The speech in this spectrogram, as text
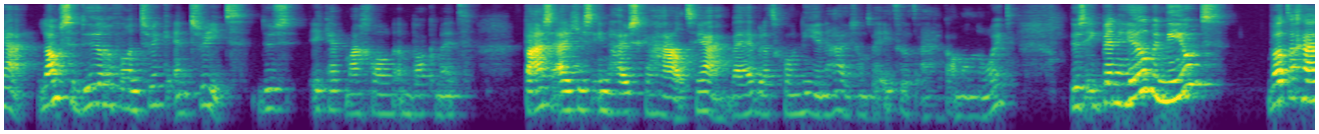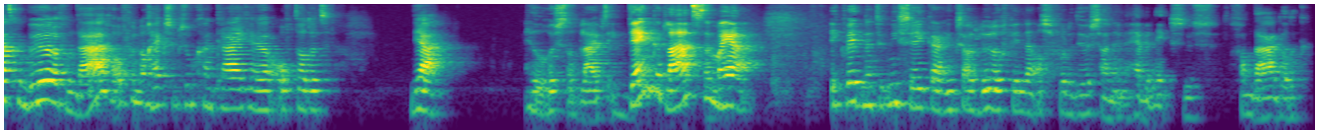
ja, langs de deuren voor een trick and treat. Dus ik heb maar gewoon een bak met paaseitjes in huis gehaald. Ja, wij hebben dat gewoon niet in huis, want we eten dat eigenlijk allemaal nooit. Dus ik ben heel benieuwd wat er gaat gebeuren vandaag. Of we nog heksenbezoek gaan krijgen, of dat het ja, heel rustig blijft. Ik denk het laatste, maar ja, ik weet natuurlijk niet zeker. En ik zou het lullig vinden als ze voor de deur staan en we hebben niks. Dus vandaar dat ik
